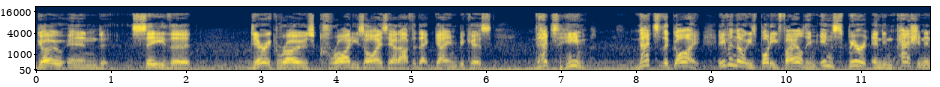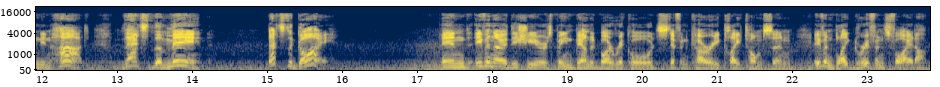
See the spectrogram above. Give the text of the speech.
go and see that Derrick Rose cried his eyes out after that game because that's him. That's the guy. Even though his body failed him in spirit and in passion and in heart, that's the man. That's the guy. And even though this year has been bounded by records, Stephen Curry, Klay Thompson, even Blake Griffin's fired up.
